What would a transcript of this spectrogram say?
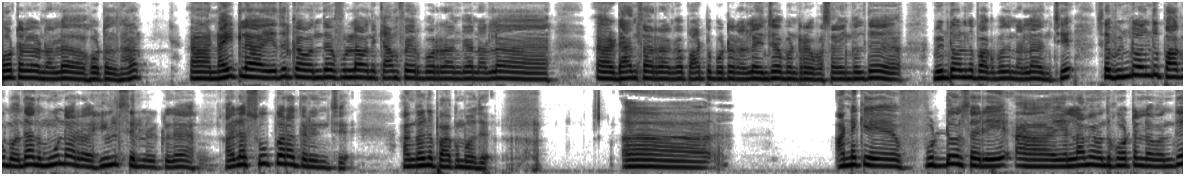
ஹோட்டலில் நல்ல ஹோட்டல் தான். நைட்டில் எதிர்க்க வந்து ஃபுல்லாக வந்து கேம்ப் ஃபயர் போடுறாங்க. நல்ல டான்ஸ் ஆடுறாங்க பாட்டு போட்டு நல்லா என்ஜாய் பண்ணுறாங்க பசங்க எங்களுது விண்டோலேருந்து பார்க்கும்போது நல்லா இருந்துச்சு. ஸோ விண்டோலேருந்து பார்க்கும்போது அந்த மூணார் ஹில்ஸ் இருக்குல்ல அதெல்லாம் சூப்பராக தெரிஞ்சுச்சு. அங்கேருந்து பார்க்கும்போது. அன்றைக்கி அன்னைக்கு ஃபுட்டும் சரி எல்லாமே வந்து ஹோட்டலில் வந்து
